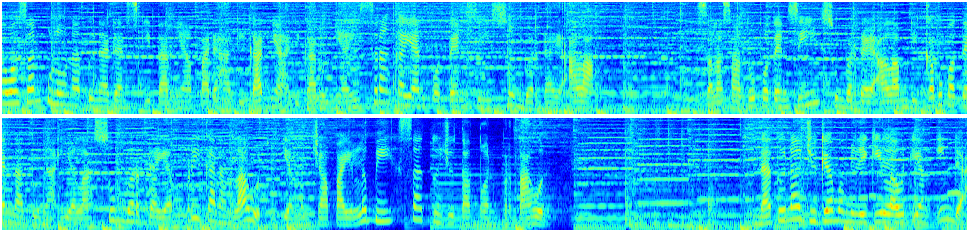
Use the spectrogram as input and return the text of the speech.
kawasan Pulau Natuna dan sekitarnya pada hakikatnya dikaruniai serangkaian potensi sumber daya alam. Salah satu potensi sumber daya alam di Kabupaten Natuna ialah sumber daya perikanan laut yang mencapai lebih 1 juta ton per tahun. Natuna juga memiliki laut yang indah.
